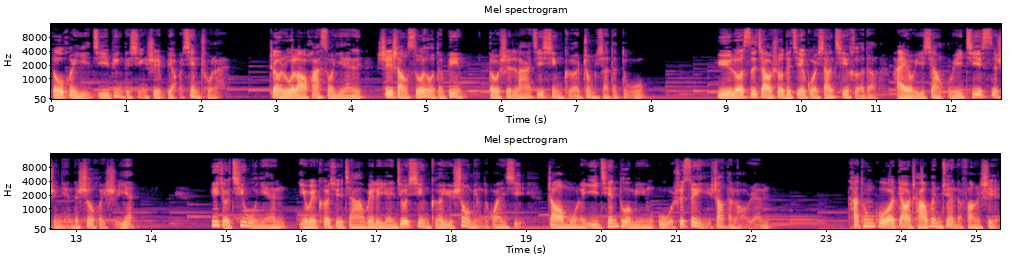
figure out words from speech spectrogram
都会以疾病的形式表现出来。正如老话所言，世上所有的病都是垃圾性格种下的毒。与罗斯教授的结果相契合的，还有一项为期四十年的社会实验。一九七五年，一位科学家为了研究性格与寿命的关系，招募了一千多名五十岁以上的老人。他通过调查问卷的方式，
